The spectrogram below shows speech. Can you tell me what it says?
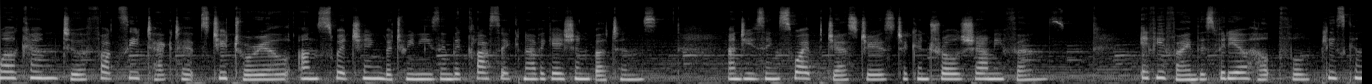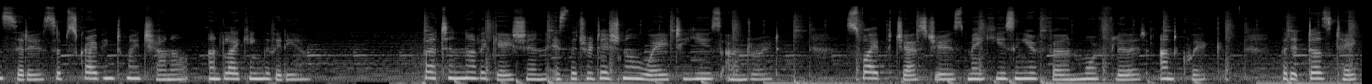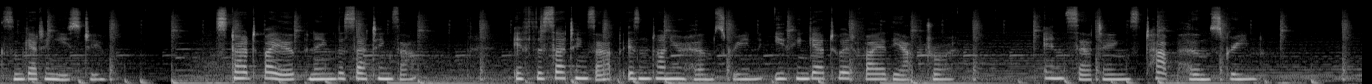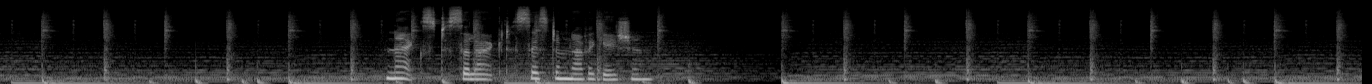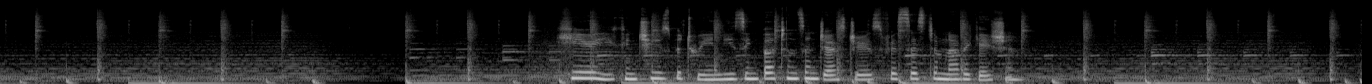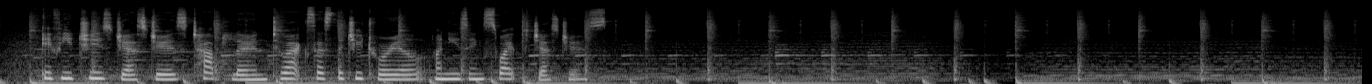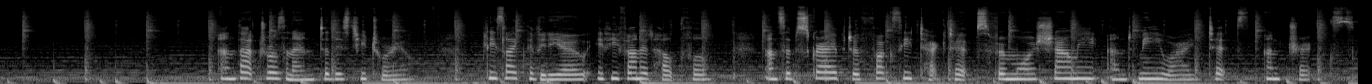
Welcome to a Foxy Tech Tips tutorial on switching between using the classic navigation buttons and using swipe gestures to control Xiaomi phones. If you find this video helpful, please consider subscribing to my channel and liking the video. Button navigation is the traditional way to use Android. Swipe gestures make using your phone more fluid and quick, but it does take some getting used to. Start by opening the Settings app. If the Settings app isn't on your home screen, you can get to it via the app drawer. In Settings, tap Home Screen. Next, select System Navigation. Here you can choose between using buttons and gestures for system navigation. If you choose gestures, tap Learn to access the tutorial on using swipe gestures. And that draws an end to this tutorial. Please like the video if you found it helpful and subscribe to Foxy Tech Tips for more Xiaomi and MIUI tips and tricks.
